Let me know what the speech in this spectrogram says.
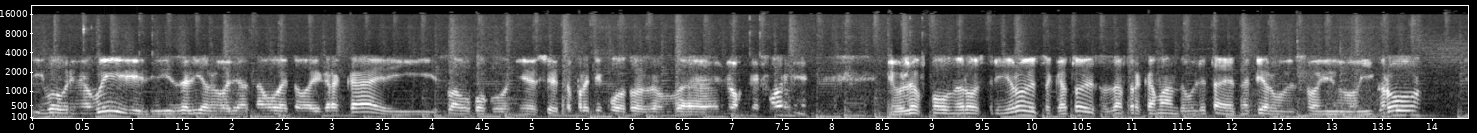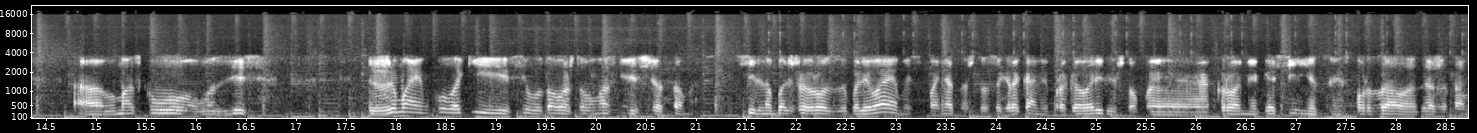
и вовремя выявили, изолировали одного этого игрока. И слава богу, у нее все это протекло тоже в э, легкой форме. И уже в полный рост тренируется, готовится. Завтра команда улетает на первую свою игру в Москву. Вот здесь сжимаем кулаки в силу того, что в Москве сейчас там сильно большой рост заболеваемости. Понятно, что с игроками проговорили, чтобы кроме гостиницы и спортзала даже там,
